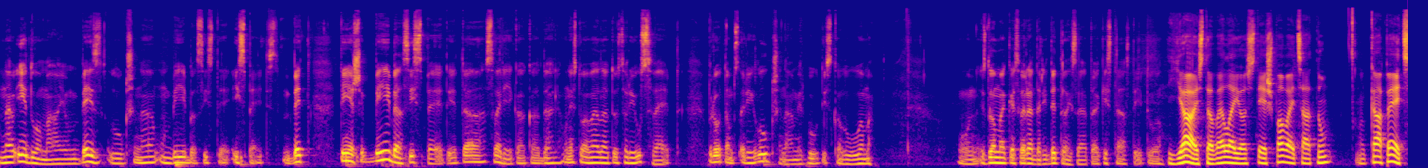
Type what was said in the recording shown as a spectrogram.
nav iedomājumi bez lūkšanām un bībeles izpētes. Bet tieši bībeles izpēte ir tā svarīgākā daļa, un es to vēlētos arī uzsvērt. Protams, arī lūkšanām ir būtiska loma. Un es domāju, ka es varu arī detalizētāk izstāstīt to. Jā, es tā vēlējos tieši pavaicāt, nu, kāpēc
